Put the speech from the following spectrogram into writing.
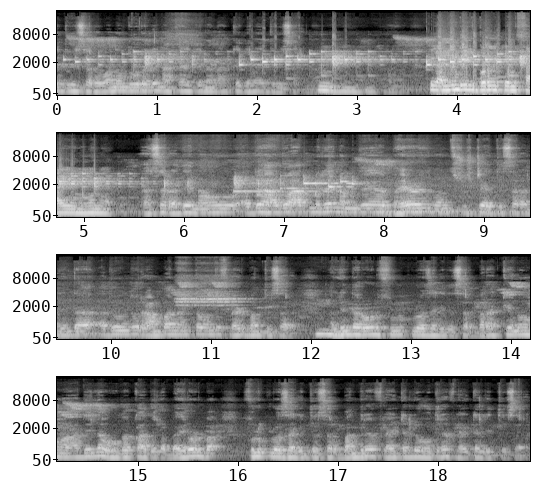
ಇದ್ವಿ ಸರ್. ಒಂದೊಂದು ಊರಲ್ಲಿ ನಾಲ್ಕೈದು ದಿನ ನಾಲ್ಕೈದು ದಿನ ಇದ್ವಿ ಸರ್ ಹ್ಞೂ ಹ್ಞೂ ಈಗ ಅಲ್ಲಿಂದ ಇಲ್ಲಿ ಬರೋದಕ್ಕೆ ಏನು ಸಹಾಯ ಏನು? ಸರ್ ಅದೇ ನಾವು ಅದೇ ಅದು ಆದ್ಮೇಲೆ ನಮಗೆ ಭಯ ಒಂದು ಸೃಷ್ಟಿ ಆಯಿತು ಸರ್. ಅಲ್ಲಿಂದ ಅದು ಒಂದು ರಾಂಬನ್ ಅಂತ ಒಂದು ಫ್ಲಡ್ ಬಂತು ಸರ್. ಅಲ್ಲಿಂದ ರೋಡ್ ಫುಲ್ ಕ್ಲೋಸ್ ಆಗಿದೆ ಸರ್. ಬರೋಕ್ಕೇನೂ ಆದಿಲ್ಲ ಹೋಗೋಕ್ಕೂ ಆದಿಲ್ಲ. ಬೈ ರೋಡ್ ಬ ಫುಲ್ ಕ್ಲೋಸ್ ಆಗಿತ್ತು ಸರ್. ಬಂದರೆ ಫ್ಲೈಟಲ್ಲಿ ಹೋದರೆ ಫ್ಲೈಟಲ್ಲಿ ಇತ್ತು ಸರ್.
